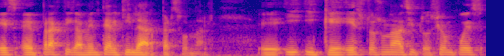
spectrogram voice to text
es eh, prácticamente alquilar personal. Eh, y, que esto es una situación pues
